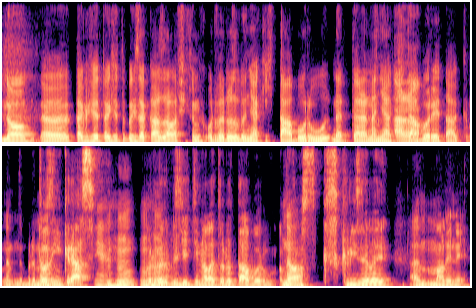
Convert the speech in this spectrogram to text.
No, eh, takže, takže to bych zakázal a všechno bych odvedl do nějakých táborů, ne, teda na nějaké tábory, tak? Ne, nebudeme To zní krásně. Mhm, mhm. Odvedl bys děti na leto do táboru, aby No. tam sk- sklízeli, Eh, maliny.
